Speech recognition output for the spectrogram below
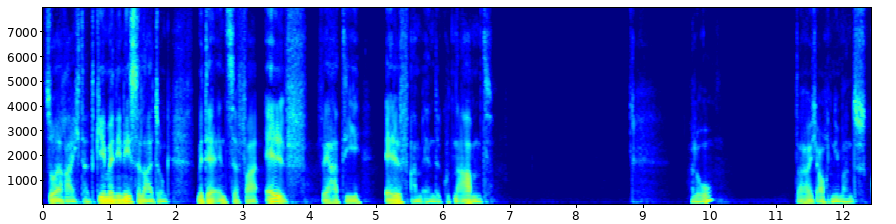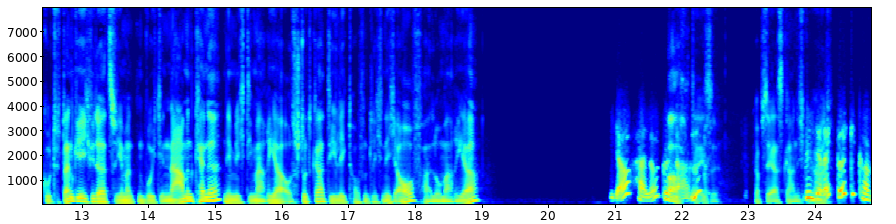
so erreicht hat. Gehen wir in die nächste Leitung mit der Endziffer 11. Wer hat die 11 am Ende? Guten Abend. Hallo? Da höre ich auch niemand. Gut, dann gehe ich wieder zu jemandem, wo ich den Namen kenne, nämlich die Maria aus Stuttgart. Die legt hoffentlich nicht auf. Hallo Maria. Ja, hallo, guten Ach, Abend. da ist sie. Ich habe sie erst gar nicht Ich bin gehört. direkt durchgekommen.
